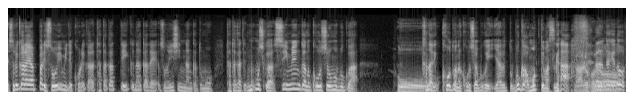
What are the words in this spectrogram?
ー、それからやっぱりそういう意味でこれから戦っていく中で、その維新なんかとも戦って、もしくは水面下の交渉も僕はかなり高度な交渉は僕はやると僕は思ってますが、なるほどだけど、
